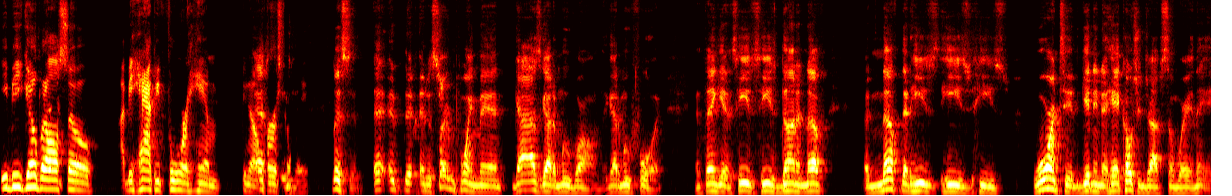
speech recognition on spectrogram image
EB go, but also I'd be happy for him, you know, Absolutely. personally. Listen, at, at- a certain point, man, guys got to move on. They got to move forward. And thing is, he's he's done enough enough that he's he's he's warranted getting a head coaching job somewhere in the,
